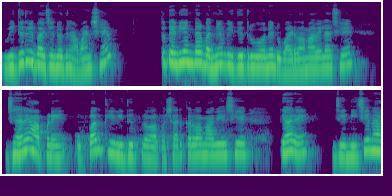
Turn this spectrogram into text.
વિદ્યુત વિભાજનનું દ્રાવણ છે, તો તેની અંદર બંને વિદ્યુત ધ્રુવોને ડુબાડવામાં આવેલા છે. જ્યારે આપણે ઉપરથી વિદ્યુત પ્રવાહ પસાર કરવામાં આવીએ છીએ, ત્યારે જે નીચેના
